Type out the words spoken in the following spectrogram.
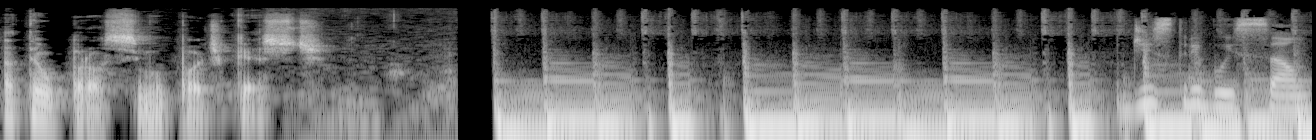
Até o próximo podcast. Distribuição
